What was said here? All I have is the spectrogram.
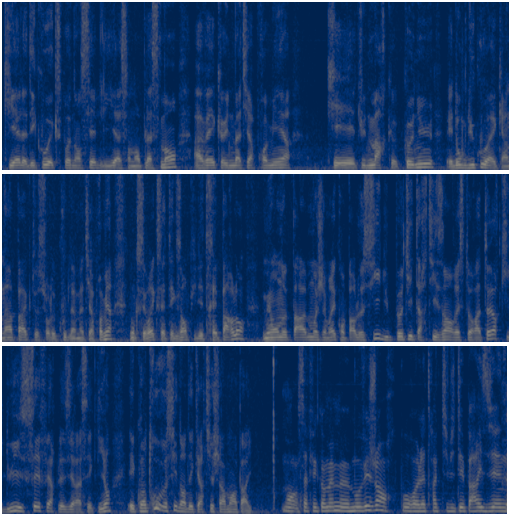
qui, elle, a des coûts exponentiels liés à son emplacement, avec une matière première qui est une marque connue et donc du coup avec un impact sur le coût de la matière première. Donc c'est vrai que cet exemple il est très parlant, mais on ne parle, moi j'aimerais qu'on parle aussi du petit artisan restaurateur qui lui sait faire plaisir à ses clients et qu'on trouve aussi dans des quartiers charmants à Paris. Bon, ça fait quand même euh, mauvais genre pour euh, l'attractivité parisienne.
